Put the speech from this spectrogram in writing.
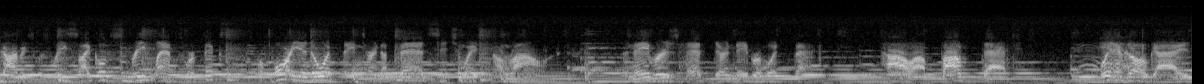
Garbage was recycled, street lamps were fixed. Before you knew it, they turned a bad situation around. The neighbors had their neighborhood back. How about that? Way to go, guys.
